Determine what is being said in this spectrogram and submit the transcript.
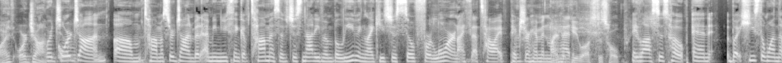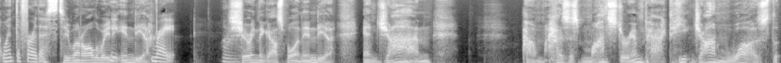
Or John. Or John. Or John. Um, Thomas or John. But I mean, you think of Thomas as just not even believing, like he's just so forlorn. I, that's how I picture him in my I head. he lost his hope. He yes. lost his hope. and But he's the one that went the furthest. He went all the way to India. Right. Sharing the gospel in India. And John um, has this monster impact. He John was the,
